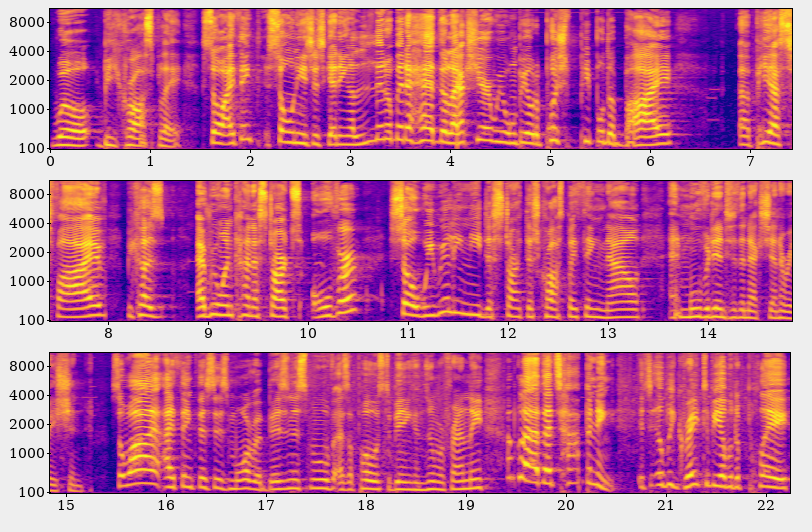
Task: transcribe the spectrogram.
will be crossplay. So I think Sony is just getting a little bit ahead. They're like, next year we won't be able to push people to buy a PS5 because everyone kind of starts over. So we really need to start this crossplay thing now and move it into the next generation. So why I think this is more of a business move as opposed to being consumer friendly, I'm glad that's happening. It's, it'll be great to be able to play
